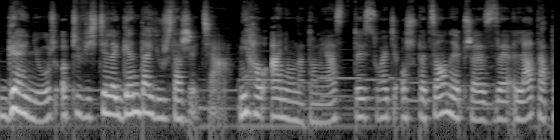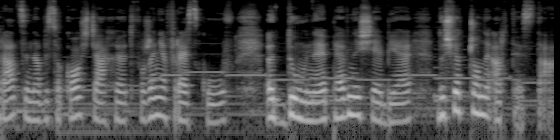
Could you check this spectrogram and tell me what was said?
geniusz, oczywiście legenda już za życia. Michał Anioł natomiast to jest, słuchajcie, oszpecony przez lata pracy na wysokościach e, tworzenia fresków, e, dumny, pewny siebie, doświadczony artysta.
